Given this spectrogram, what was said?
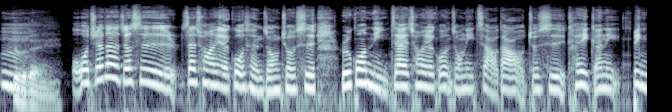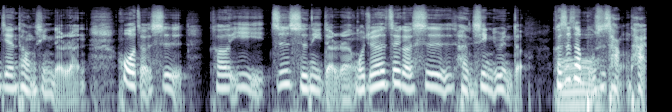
嗯对不对？我觉得就是在创业的过程中，就是如果你在创业过程中，你找到就是可以跟你并肩同行的人，或者是可以支持你的人，我觉得这个是很幸运的。可是这不是常态，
